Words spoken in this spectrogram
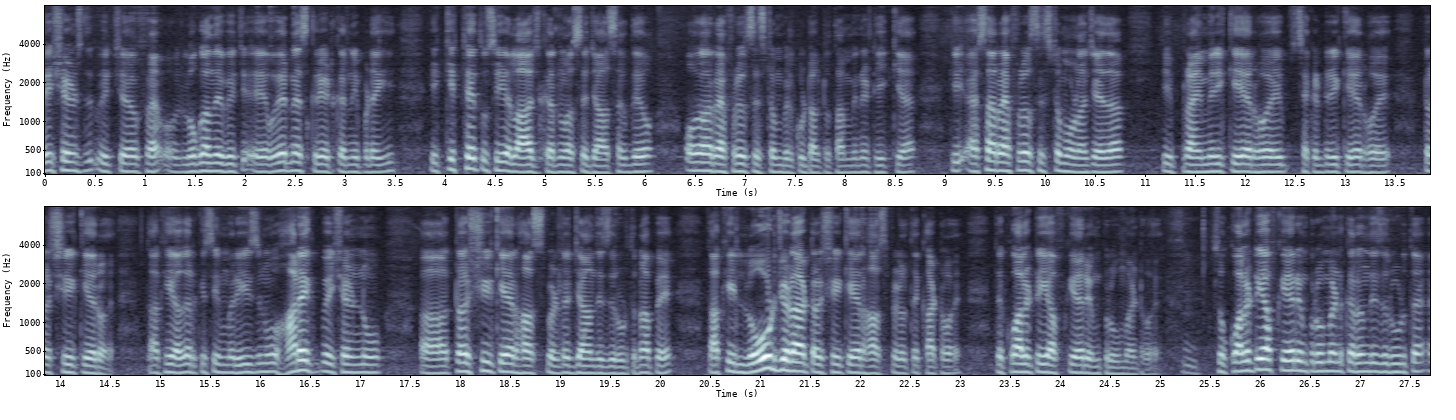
ਪੇਸ਼ੈਂਟਸ ਦੇ ਵਿੱਚ, ਫੈ- ਲੋਕਾਂ ਦੇ ਵਿੱਚ ਅਵੇਅਰਨੈਸ ਕ੍ਰੀਏਟ ਕਰਨੀ ਪੜੇਗੀ ਕਿ ਕਿੱਥੇ ਤੁਸੀਂ ਇਲਾਜ ਕਰਨ ਵਾਸਤੇ ਜਾ ਸਕਦੇ ਹੋ। ਉਹਦਾ ਰੈਫਰਲ ਸਿਸਟਮ ਬਿਲਕੁਲ ਡਾਕਟਰ ਥਾਮੀ ਨੇ ਠੀਕ ਕਿਹਾ ਕਿ ਐਸਾ ਰੈਫਰਲ ਸਿਸਟਮ ਹੋਣਾ ਚਾਹੀਦਾ ਕਿ ਪ੍ਰਾਇਮਰੀ ਕੇਅਰ ਹੋਏ ਸੈਕੰਡਰੀ ਕੇਅਰ ਹੋਏ ਟਰਸ਼ਰੀ ਕੇਅਰ ਹੋਏ, ਤਾਂ ਕਿ ਅਗਰ ਕਿਸੇ ਮਰੀਜ਼ ਨੂੰ, ਹਰ ਇੱਕ ਪੇਸ਼ੈਂਟ ਨੂੰ ਟਰਸ਼ਰੀ ਕੇਅਰ ਹਸਪੀਟਲ ਜਾਣ ਦੀ ਜ਼ਰੂਰਤ ਨਾ ਪਏ ਤਾਂ ਕਿ ਲੋਡ ਜਿਹੜਾ ਟਰਸ਼ਰੀ ਕੇਅਰ ਹਸਪੀਟਲ ਤੇ ਘੱਟ ਹੋਏ ਤੇ ਕੁਆਲਿਟੀ ਆਫ ਕੇਅਰ ਇੰਪਰੂਵਮੈਂਟ ਹੋਏ so quality of care improvement ਕਰਨ ਦੀ ਜ਼ਰੂਰਤ ਹੈ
